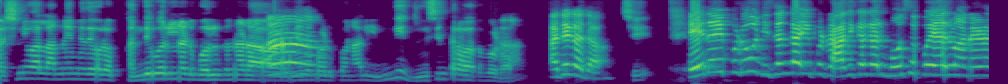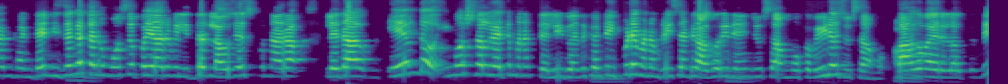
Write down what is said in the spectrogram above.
వర్షిని వాళ్ళ అన్నయ్య మీద ఎవరో పంది బొరిలినట్టు బొరులుతున్నాడు పడుకోనాలి. ఇన్ని చూసిన తర్వాత కూడా అదే కదా. ఏదో ఇప్పుడు నిజంగా ఇప్పుడు రాధిక గారు మోసపోయారు అనడానికంటే నిజంగా తను మోసపోయారు వీళ్ళిద్దరు లవ్ చేసుకున్నారా లేదా ఏందో ఇమోషనల్గా అయితే మనకు తెలియదు ఎందుకంటే ఇప్పుడే మనం రీసెంట్గా అగోరిది ఏం చూసాము? ఒక వీడియో చూసాము. బాగా వైరల్ అవుతుంది.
